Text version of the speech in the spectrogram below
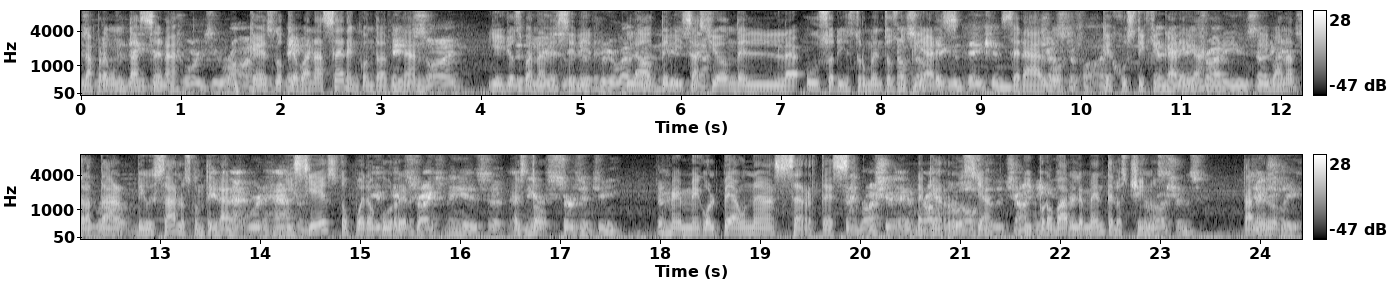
la pregunta será, ¿qué es lo que van a hacer en contra de Irán? Y ellos van a decidir la utilización del uso de instrumentos nucleares será algo que justificaría y van a tratar de usarlos contra Irán. Y si esto puede ocurrir, esto me, me, golpea una certeza de que Rusia y probablemente los chinos también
